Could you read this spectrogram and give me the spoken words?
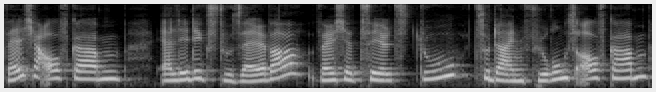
welche Aufgaben erledigst du selber, welche zählst du zu deinen Führungsaufgaben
